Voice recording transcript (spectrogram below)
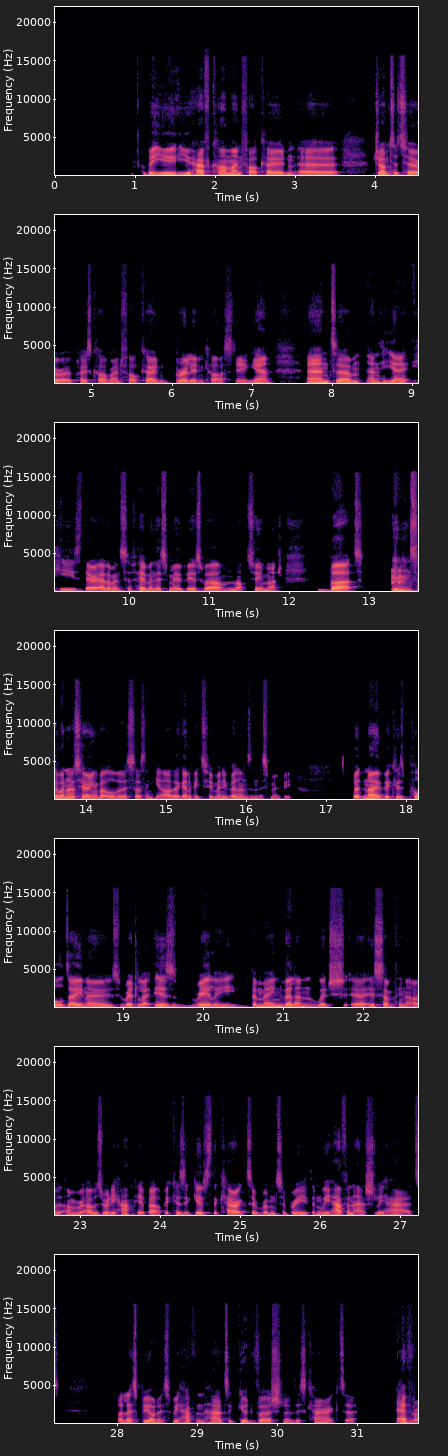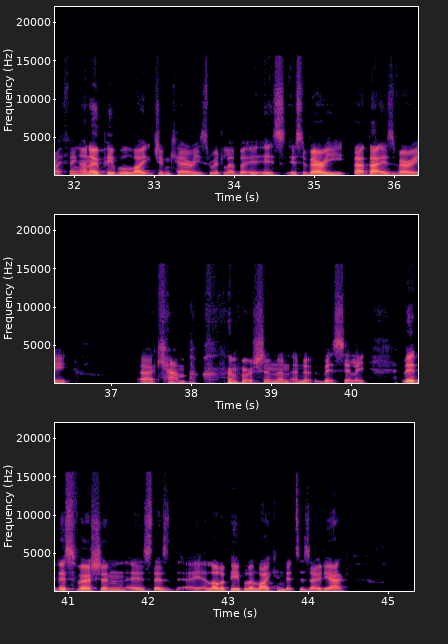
But you you have Carmine Falcone. Uh, John Turturro plays Carmine Falcone. Brilliant casting again, and um, and he, you know, he's there are elements of him in this movie as well. Not too much, but so when I was hearing about all of this, I was thinking, oh, there are going to be too many villains in this movie. But no, because Paul Dano's Riddler is really the main villain, which uh, is something that I, I, was really happy about because it gives the character room to breathe. And we haven't actually had, but let's be honest, we haven't had a good version of this character ever. I think I know people like Jim Carrey's Riddler, but it, it's it's very that that is very uh, camp version and, and, a bit silly. This version is there's a lot of people have likened it to Zodiac.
